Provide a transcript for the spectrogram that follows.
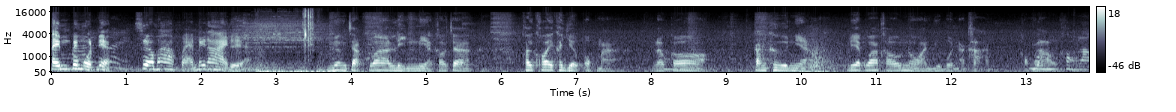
เต็มไปหมดเนี่ย เสื้อผ้าแขวนไม่ได้เลยอะเนื่องจากว่าลิงเนี่ยเขาจะค่อยๆขยับออกมา แล้วก็กลางคืนเนี่ยเรียกว่าเขานอนอยู่บนอาคารของเราบนของเรา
